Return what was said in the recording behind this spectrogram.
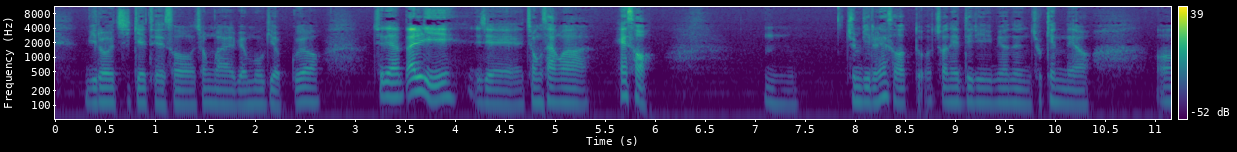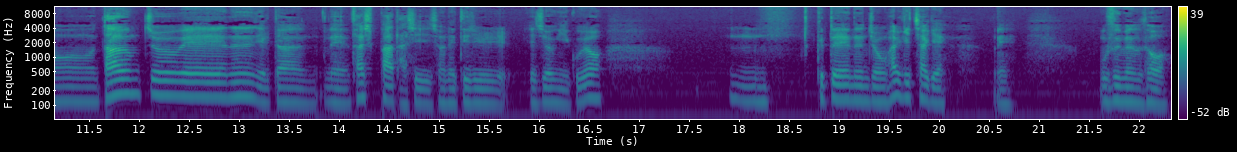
미뤄지게 돼서 정말 면목이 없고요. 최대한 빨리 이제 정상화해서 음, 준비를 해서 또 전해드리면은 좋겠네요. 어, 다음 주에는 일단 네, 40화 다시 전해드릴 예정이고요. 음, 그때는 좀 활기차게 네, 웃으면서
